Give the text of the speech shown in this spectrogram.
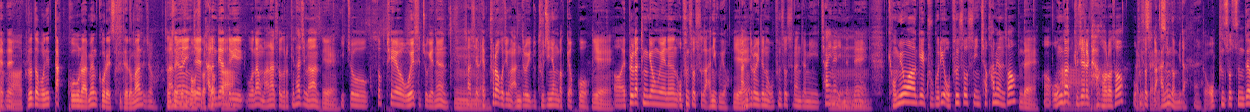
네네네. 아, 그러다 보니 딱 고라면 그 레시피대로만 그죠. 라면은 이제 다른 없다. 대안들이 워낙 많아서 그렇긴 하지만 예. 이쪽 소프트웨어 OS 쪽에는 음. 사실 애플하고 지금 안드로이드 두 진영밖에 없고 예. 어, 애플 같은 경우에는 open source가 아니고요. 예. 안드로이드는 open source라는 점이 차이는 음. 있는데 교묘하게 구글이 open source인 척하면서 네. 어, 온갖 아. 규제를 다 걸어서 오픈 알겠어요, source가 알겠어요. 아닌 겁니다. 네. 그러니까 open source인데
